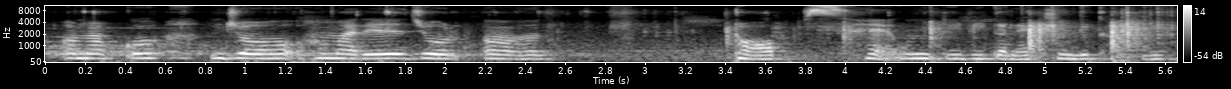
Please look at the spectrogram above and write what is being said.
और मैं आपको जो हमारे जो टॉप्स हैं, उनकी भी कलेक्शन दिखाती हूँ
